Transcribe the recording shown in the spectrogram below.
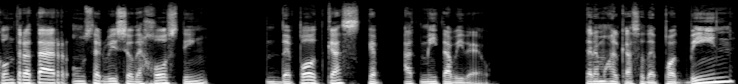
contratar un servicio de hosting de podcast que admita video. Tenemos el caso de Podbean,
